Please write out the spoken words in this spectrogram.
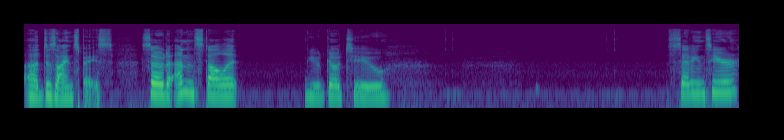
uh, Design Space. So to uninstall it, you would go to settings here.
